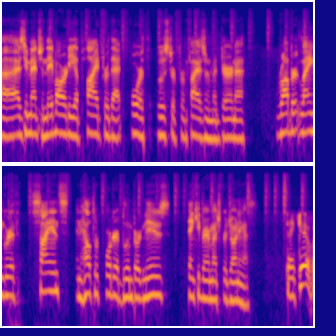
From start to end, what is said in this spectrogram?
uh, as you mentioned, they've already applied for that fourth booster from Pfizer and Moderna. Robert Langreth, science and health reporter at Bloomberg News. Thank you very much for joining us. Thank you.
